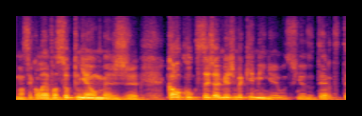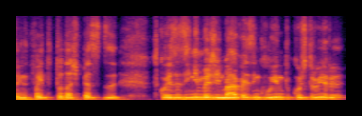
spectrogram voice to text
não sei qual é a vossa opinião, mas uh, calculo que seja a mesma que a minha. O senhor Duterte tem feito toda a espécie de, de coisas inimagináveis, incluindo construir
